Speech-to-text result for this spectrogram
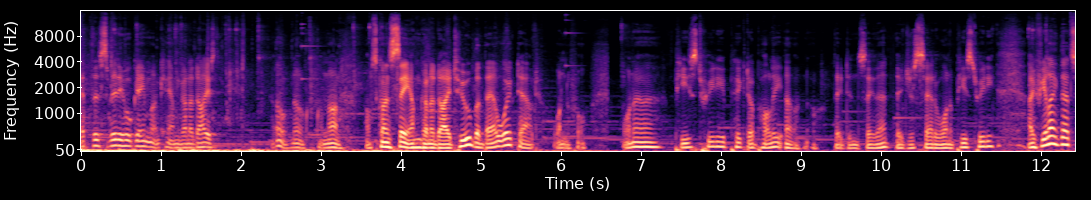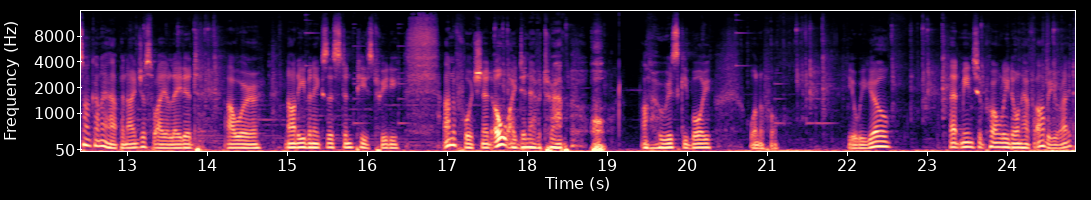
at this video game. Okay, I'm gonna die. Oh, no, I'm not. I was gonna say I'm gonna die too, but that worked out. Wonderful. Want a peace treaty? Picked up Holly? Oh, no, they didn't say that. They just said I want a peace treaty. I feel like that's not gonna happen. I just violated our not even existent peace treaty. Unfortunate. Oh, I didn't have a trap. Oh, I'm a risky boy. Wonderful. Here we go. That means you probably don't have Obby, right?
